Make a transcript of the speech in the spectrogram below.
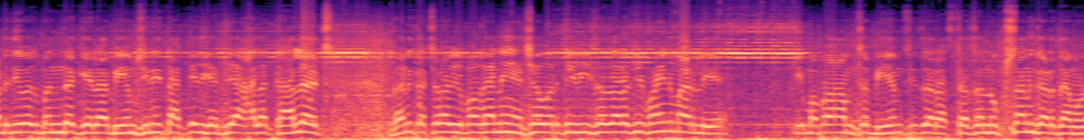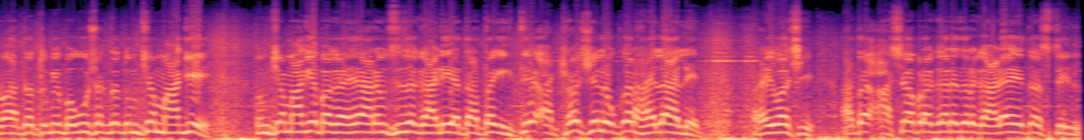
आठ दिवस बंद केला. बी एम सीने ताकीद घेतली. आला कालच घनकचरा विभागाने ह्याच्यावरती वीस हजाराची फाईन मारली आहे. की बाबा आमचं बी एम सीचं रस्त्याचं नुकसान करताय म्हणून. आता तुम्ही बघू शकता तुमच्या मागे तुमच्या मागे बघा हे आर एम सीचं गाडी येतं आता इथे अठराशे लोक राहायला आलेत रहिवाशी. आता अशा प्रकारे जर गाड्या येत असतील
